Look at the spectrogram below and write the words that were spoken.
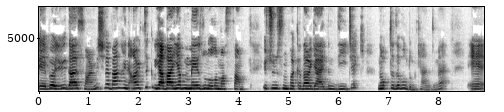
e, böyle bir ders varmış ve ben hani artık ya ben ya mezun olamazsam 3. sınıfa kadar geldim diyecek noktada buldum kendimi. E,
